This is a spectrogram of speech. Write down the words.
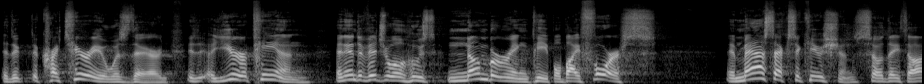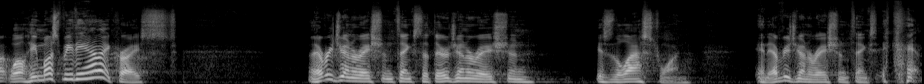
The, the, criteria was there a European, an individual who's numbering people by force in mass executions. So they thought, well, he must be the Antichrist. Every generation thinks that their generation is the last one. And every generation thinks it can't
